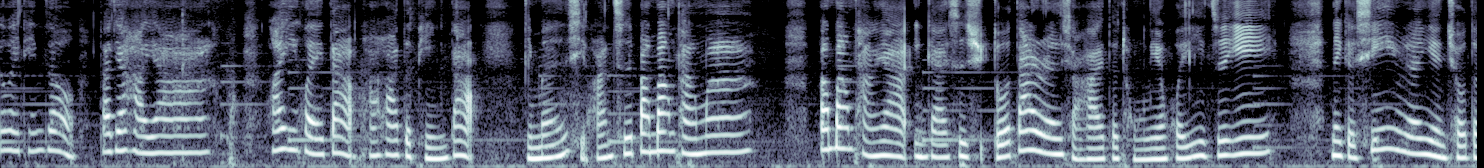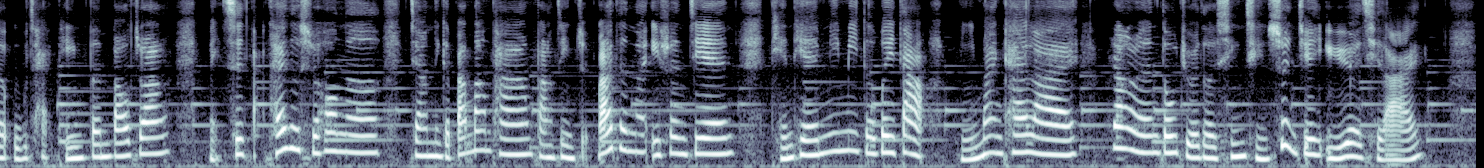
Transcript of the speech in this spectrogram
各位听众，大家好呀！欢迎回到花花的频道。你们喜欢吃棒棒糖吗？棒棒糖呀，应该是许多大人小孩的童年回忆之一。那个吸引人眼球的五彩缤纷包装，每次打开的时候呢，将那个棒棒糖放进嘴巴的那一瞬间，甜甜蜜蜜的味道弥漫开来，让人都觉得心情瞬间愉悦起来。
